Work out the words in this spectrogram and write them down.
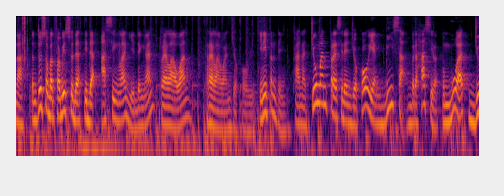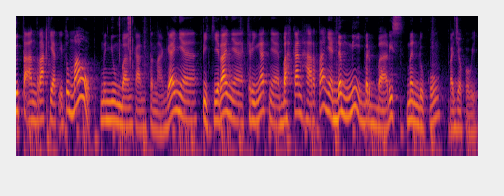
Nah, tentu Sobat Fobi sudah tidak asing lagi dengan relawan-relawan Jokowi. Ini penting, karena cuman Presiden Jokowi yang bisa berhasil membuat jutaan rakyat itu mau menyumbangkan tenaganya, pikirannya, keringatnya, bahkan hartanya demi berbaris mendukung Pak Jokowi.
